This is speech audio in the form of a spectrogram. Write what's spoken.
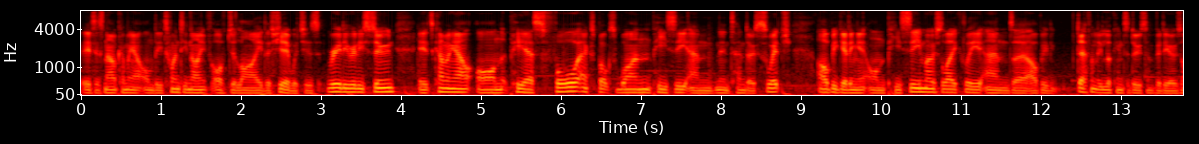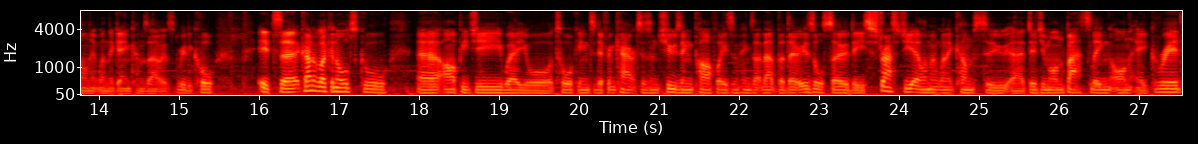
it is now coming out on the 29th of July this year which is really really soon. It's coming out on PS4 Xbox One PC and Nintendo Switch. I'll be getting it on PC most likely and uh, I'll be definitely looking to do some videos on it when the game comes out it's really cool it's uh, kind of like an old school uh, RPG where you're talking to different characters and choosing pathways and things like that, but there is also the strategy element when it comes to uh, Digimon battling on a grid.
